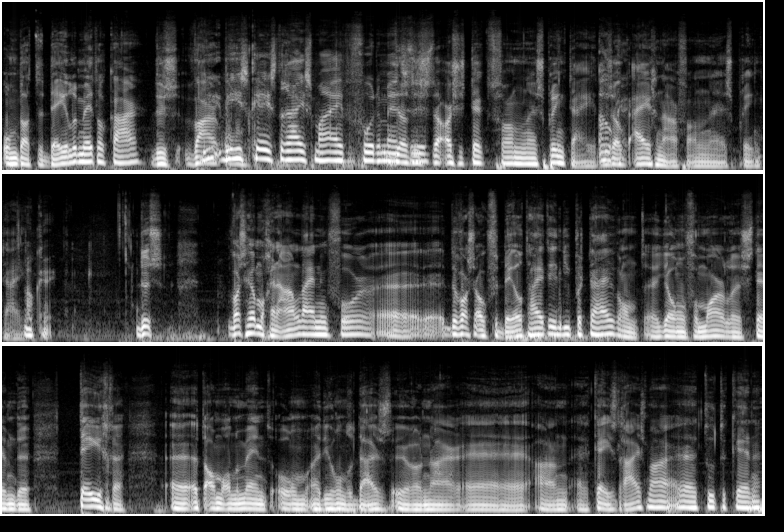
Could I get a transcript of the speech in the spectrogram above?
om dat te delen met elkaar. Dus waarom... Wie, is Kees Drijsma even voor de mensen? Dat is de architect van eh, Springtij. Dus Oké. ook eigenaar van eh, Springtij. Oké. Dus er was helemaal geen aanleiding voor. Eh, er was ook verdeeldheid in die partij. Want eh, Johan van Marle stemde tegen eh, het amendement om eh, die 100.000 euro naar, eh, aan Kees Draaisma toe te kennen.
